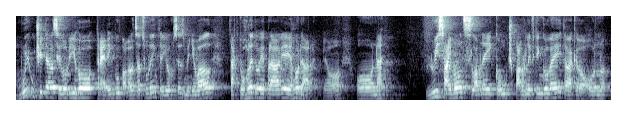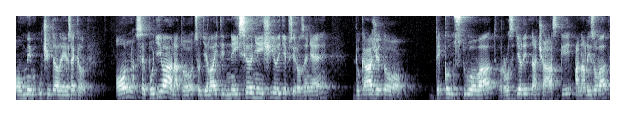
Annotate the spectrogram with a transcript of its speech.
Můj učitel silového tréninku Pavel Caculin, který on se zmiňoval, tak tohle to je právě jeho dar. Jo? On Louis Simons, slavný coach powerliftingový, tak on o mým učiteli řekl, On se podívá na to, co dělají ty nejsilnější lidi přirozeně, dokáže to dekonstruovat, rozdělit na částky, analyzovat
